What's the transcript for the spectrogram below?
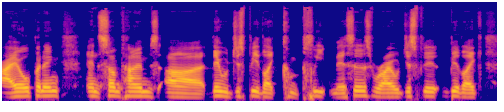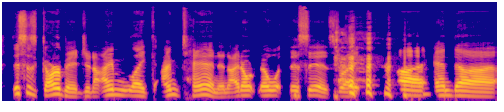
eye opening and sometimes uh they would just be like complete misses where I would just be, be like this is garbage and I'm like I'm 10 and I don't know what this is right? Uh and uh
